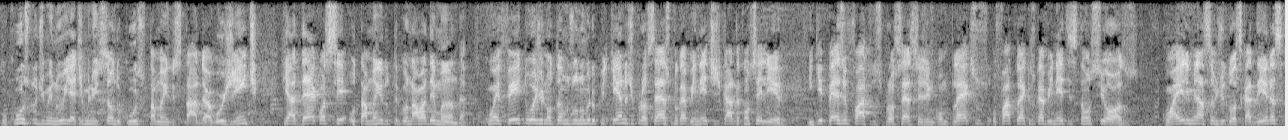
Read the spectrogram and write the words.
o custo diminui e a diminuição do custo do tamanho do Estado é algo urgente e adequa-se o tamanho do tribunal à demanda. Com efeito, hoje notamos um número pequeno de processos no gabinete de cada conselheiro. Em que pese o fato dos processos serem complexos, o fato é que os gabinetes estão ociosos. Com a eliminação de duas cadeiras,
